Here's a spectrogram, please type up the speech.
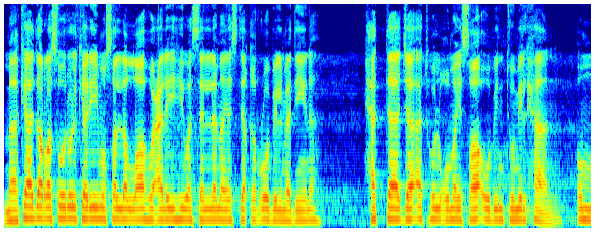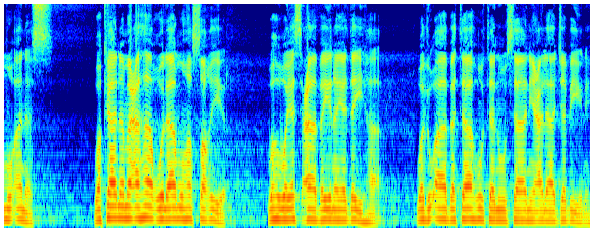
ما كاد الرسول الكريم صلى الله عليه وسلم يستقر بالمدينة حتى جاءته الغميصاء بنت ملحان أم أنس وكان معها غلامها الصغير وهو يسعى بين يديها. وذؤابتاه تنوسان على جبينه.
